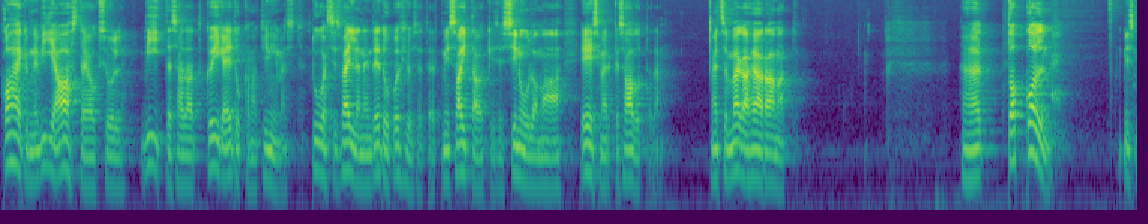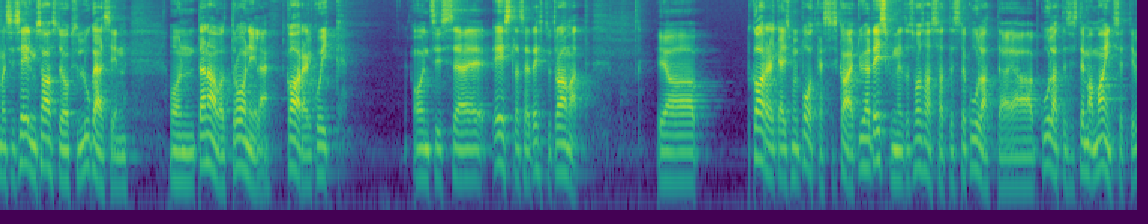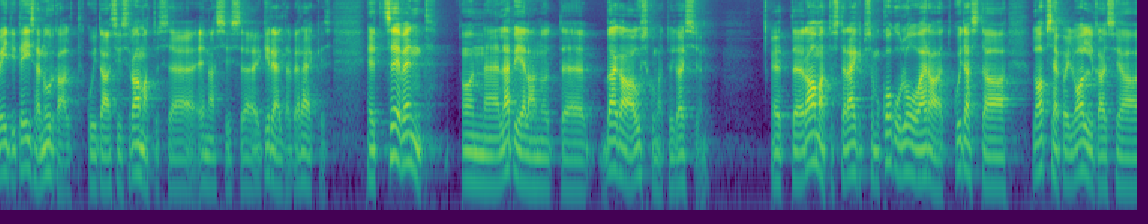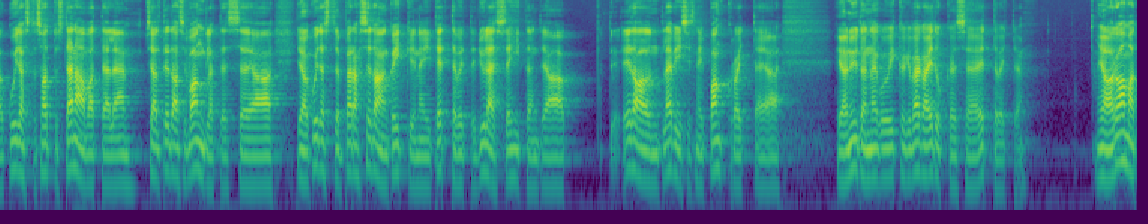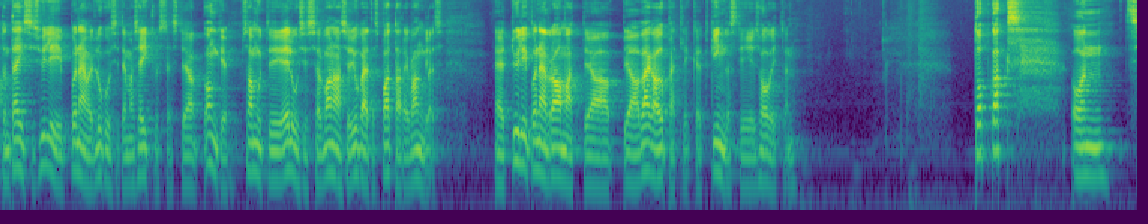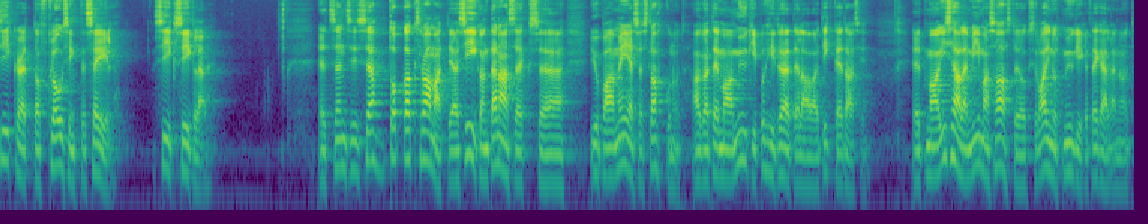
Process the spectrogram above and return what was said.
kahekümne viie aasta jooksul viitesadat kõige edukamat inimest, tuues siis välja nende edu põhjused, et mis aitavadki siis sinul oma eesmärke saavutada. et see on väga hea raamat. top kolm, mis ma siis eelmise aasta jooksul lugesin on Tänavalt troonile, Kaarel Kuik. on siis äh, eestlase tehtud raamat. ja Kaarel käis mul podcast'is ka, et üheteistkümnendas osas saate seda kuulata ja kuulata siis tema mindset'i veidi teise nurga alt, kui ta siis raamatus ennast siis äh, kirjeldab ja rääkis. et see vend on äh, läbi elanud väga uskumatuid asju. et raamatus ta räägib siis oma kogu loo ära, et kuidas ta lapsepõlv algas ja kuidas ta sattus tänavatele, sealt edasi vanglatesse ja, ja kuidas ta pärast seda on kõiki neid ettevõtteid üles ehitanud ja elanud läbi siis neid pankrotte ja, ja nüüd on nagu ikkagi väga edukas ettevõtja. ja raamat on täis siis ülipõnevaid lugusid tema seiklustest ja ongi samuti elu siis seal vanas ja jubedas Patarei vanglas. et ülipõnev raamat ja, ja väga õpetlik, et kindlasti soovitan top kaks on Secret of closing the sale, Sieg Siegler. Et see on siis jah, top kaks raamat ja Sieg on tänaseks äh, juba meie seast lahkunud, aga tema müügipõhitõed elavad ikka edasi. et ma ise olen viimase aasta jooksul ainult müügiga tegelenud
